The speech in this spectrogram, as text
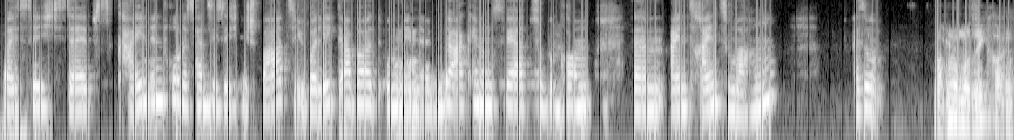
bei sich selbst kein Intro, das hat sie sich gespart. Sie überlegt aber, um den Wiedererkennungswert zu bekommen, ähm, eins reinzumachen. Also. Mach nur Musik rein.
